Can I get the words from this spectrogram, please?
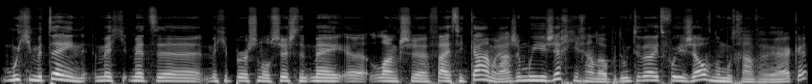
Moet je meteen met je, met, eh, met je personal assistant mee eh, langs eh 15 camera's. En moet je je zegje gaan lopen doen, terwijl je het voor jezelf nog moet gaan verwerken.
